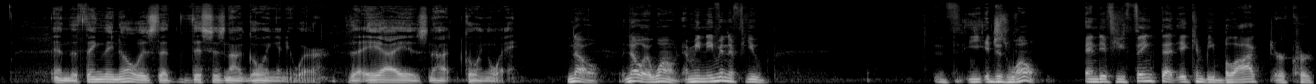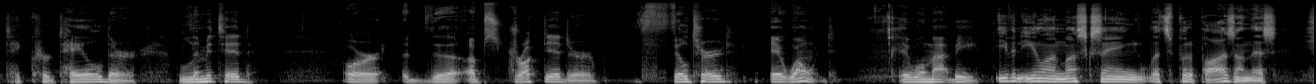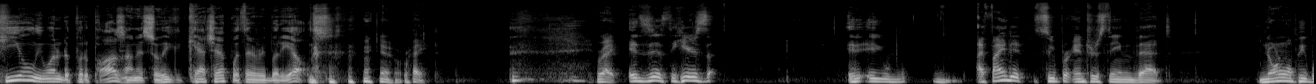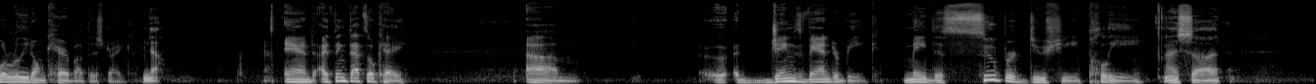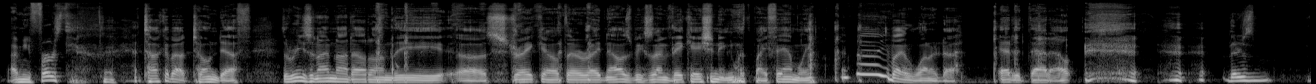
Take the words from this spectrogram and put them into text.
And the thing they know is that this is not going anywhere. The AI is not going away. No, no, it won't. I mean, even if you, it just won't. And if you think that it can be blocked or curta- curtailed or limited or the obstructed or filtered, it won't. It will not be. Even Elon Musk saying, let's put a pause on this. He only wanted to put a pause on it so he could catch up with everybody else. right. Right. It's just here's. It, it, I find it super interesting that normal people really don't care about this strike. no. and I think that's okay. Um, uh, James Van Der Beek made this super douchey plea I saw it. I mean, first, Talk about tone deaf. The reason I'm not out on the uh, strike out there right now is because I'm vacationing with my family. Well, you might have wanted to edit that out. there's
